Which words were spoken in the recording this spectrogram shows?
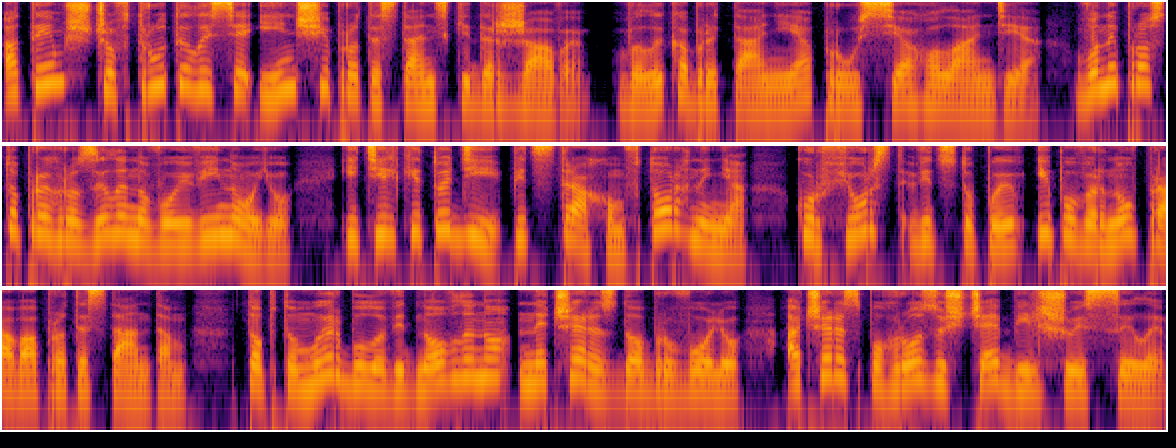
А тим, що втрутилися інші протестантські держави – Велика Британія, Прусія, Голландія. Вони просто пригрозили новою війною, і тільки тоді, під страхом вторгнення, Курфюрст відступив і повернув права протестантам. Тобто мир було відновлено не через добру волю, а через погрозу ще більшої сили.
